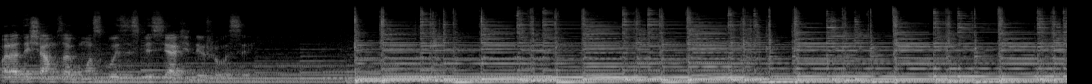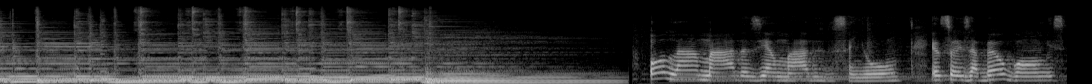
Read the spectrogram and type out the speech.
para deixarmos algumas coisas especiais de Deus para você. Senhor. Eu sou Isabel Gomes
